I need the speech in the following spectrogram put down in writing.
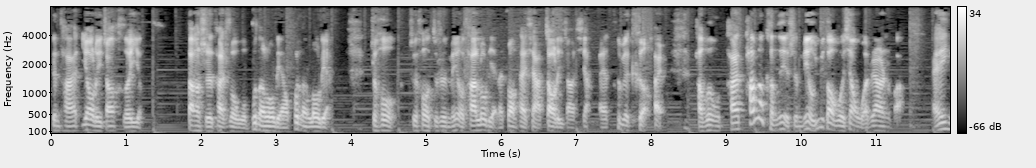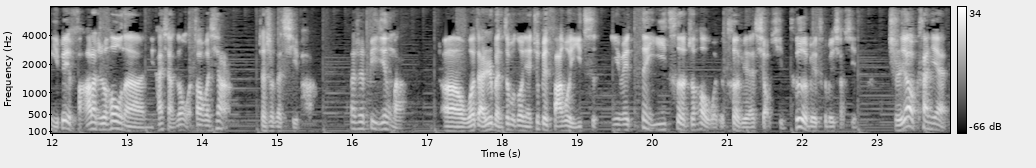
跟他要了一张合影。当时他说我不能露脸，我不能露脸。之后最后就是没有他露脸的状态下照了一张相，哎，特别可爱。他问我他他们可能也是没有遇到过像我这样的吧？哎，你被罚了之后呢，你还想跟我照个相，这是个奇葩。但是毕竟嘛，呃，我在日本这么多年就被罚过一次，因为那一次之后我就特别小心，特别特别小心，只要看见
